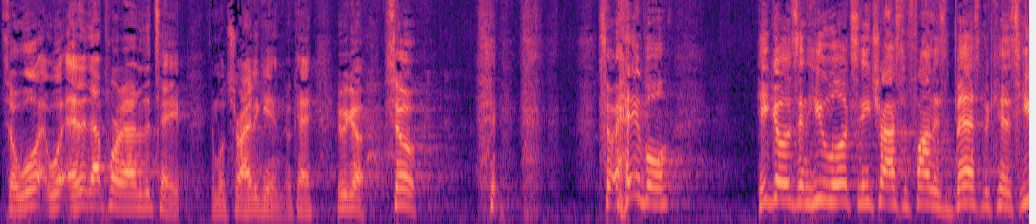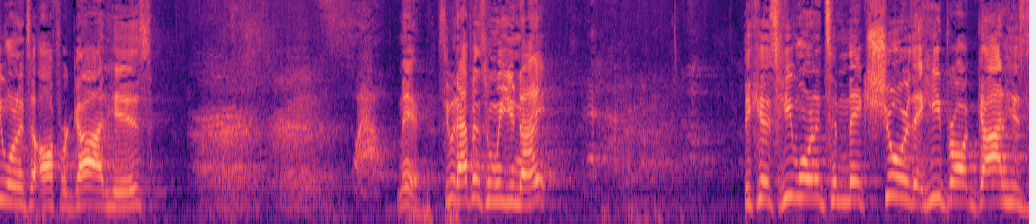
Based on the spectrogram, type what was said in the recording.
So we'll, we'll edit that part out of the tape and we'll try it again, okay? Here we go. So, so Abel, he goes and he looks and he tries to find his best because he wanted to offer God his. Wow, man. See what happens when we unite? Because he wanted to make sure that he brought God his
